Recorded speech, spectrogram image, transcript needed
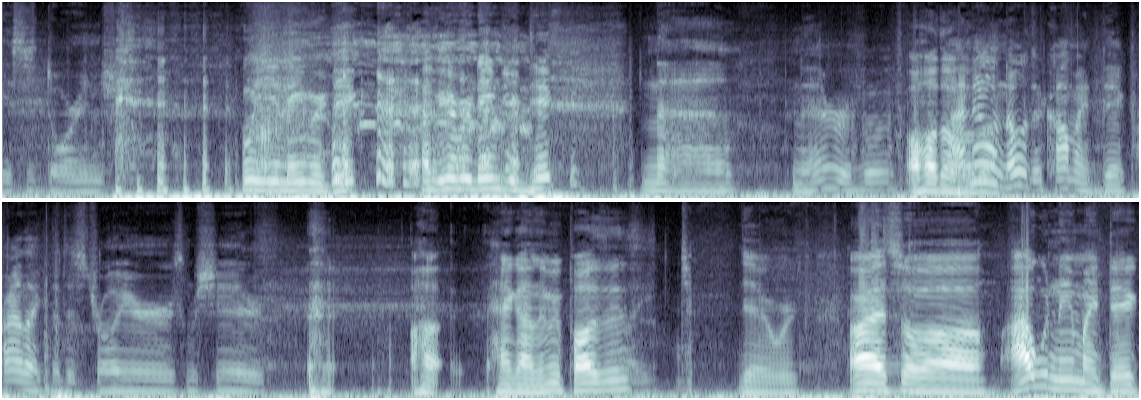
Yes, it's Dorange. when you name your dick, have you ever named your dick? Nah, never. Oh, hold on. I hold don't on. know what to call my dick. Probably like the Destroyer or some shit. Or Uh, hang on, let me pause this. like, Yeah, it worked. All right, so uh, I would name my dick.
